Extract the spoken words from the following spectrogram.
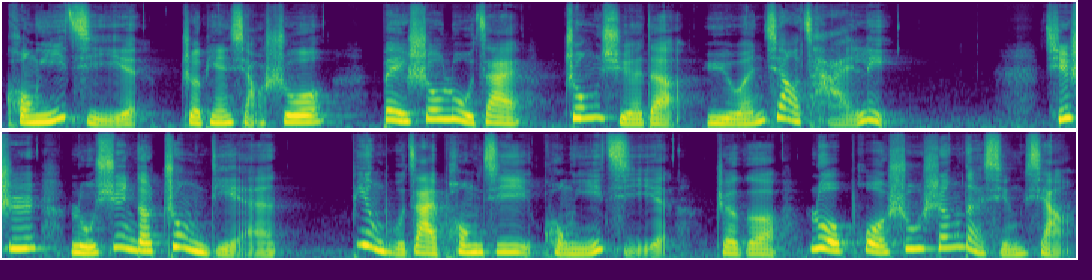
孔乙己》这篇小说被收录在中学的语文教材里。其实鲁迅的重点并不在抨击孔乙己这个落魄书生的形象，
